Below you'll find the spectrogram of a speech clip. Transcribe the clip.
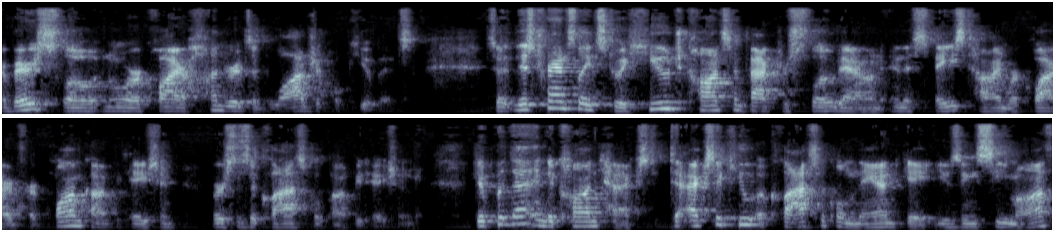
are very slow and will require hundreds of logical qubits. So this translates to a huge constant factor slowdown in the space-time required for quantum computation versus a classical computation. To put that into context, to execute a classical NAND gate using CMOS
